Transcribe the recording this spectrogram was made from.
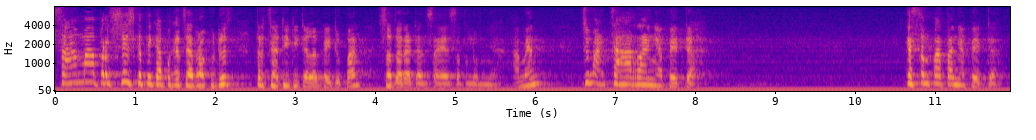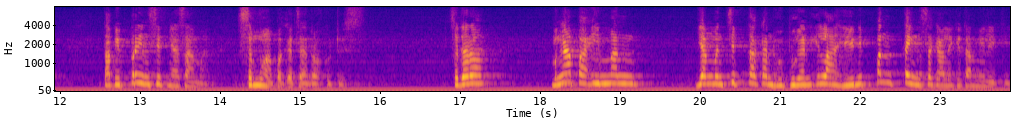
Sama persis ketika pekerjaan Roh Kudus terjadi di dalam kehidupan saudara dan saya sebelumnya. Amin. Cuma caranya beda. Kesempatannya beda. Tapi prinsipnya sama. Semua pekerjaan Roh Kudus. Saudara, mengapa iman yang menciptakan hubungan ilahi ini penting sekali kita miliki?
